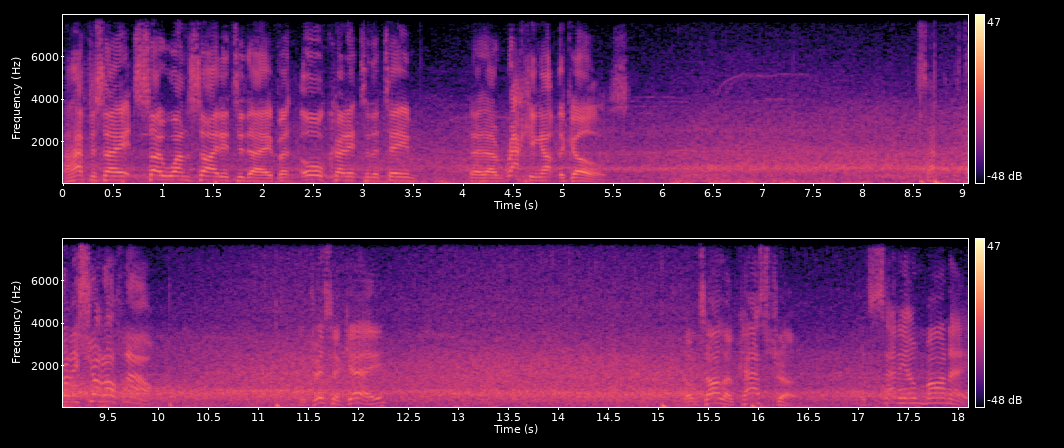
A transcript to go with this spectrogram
I have to say, it's so one-sided today, but all credit to the team that are racking up the goals. He's got his shot off now. Idrissa Gueye. Gonzalo Castro. It's Sadio Mane.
